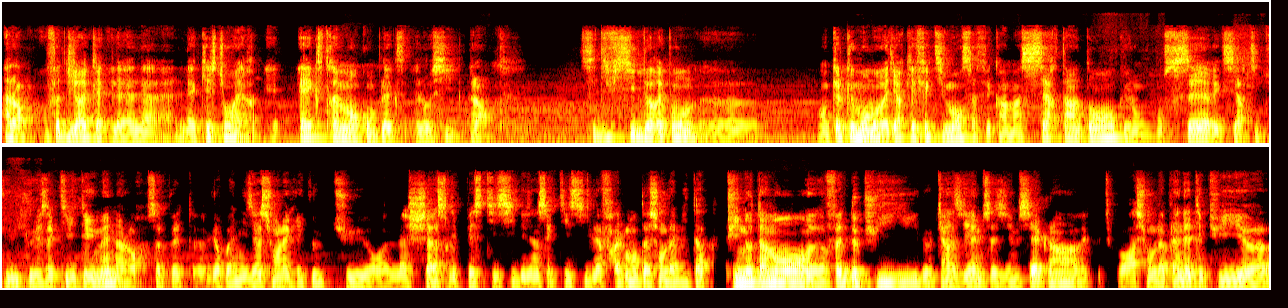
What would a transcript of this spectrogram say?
Alors, en fait, je dirais que la, la, la, question est extrêmement complexe, elle aussi. Alors, c'est difficile de répondre euh, en quelques mots, mais on va dire qu'effectivement, ça fait quand même un certain temps que l'on sait avec certitude que les activités humaines, alors ça peut être l'urbanisation, l'agriculture, la chasse, les pesticides, les insecticides, la fragmentation de l'habitat, puis notamment, euh, en fait, depuis le 15e, 16e siècle, hein, avec l'exploration de la planète, et puis euh,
